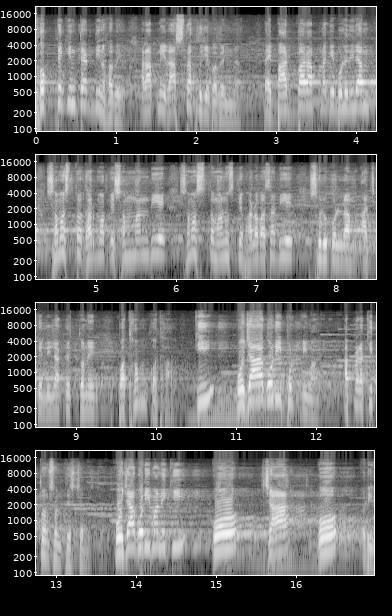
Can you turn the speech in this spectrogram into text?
ঠকতে কিন্তু একদিন হবে, আর আপনি রাস্তা খুঁজে পাবেন না। তাই বারবার আপনাকে বলে দিলাম, সমস্ত ধর্মকে সম্মান দিয়ে, সমস্ত মানুষকে ভালোবাসা দিয়ে শুরু করলাম আজকে লীলা কীর্তনের প্রথম কথা। কি? কোজাগরি পূর্ণিমা। আপনারা কীর্তন শুনতে এসছেন। কোজাগরি মানে কি? কো যা গরি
